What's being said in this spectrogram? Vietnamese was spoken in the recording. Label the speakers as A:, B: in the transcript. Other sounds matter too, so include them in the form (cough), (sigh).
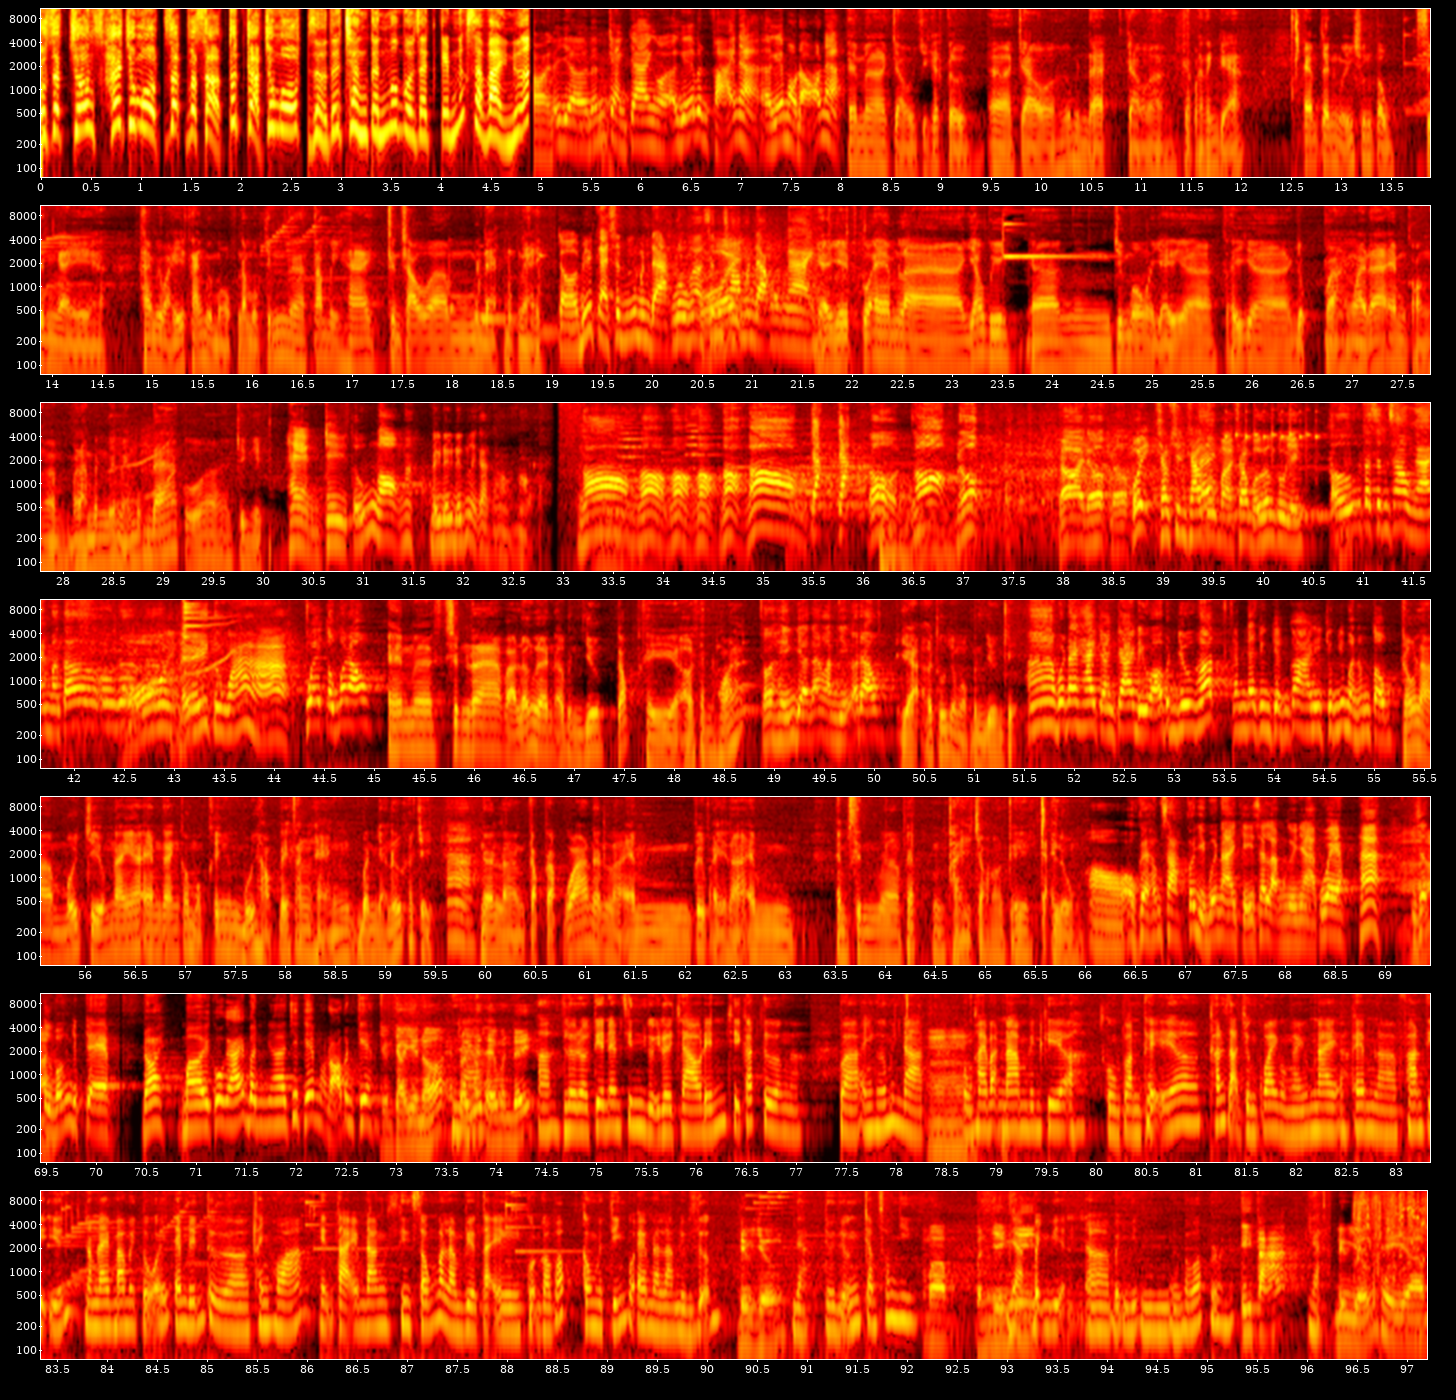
A: Bột giặt Jones 2 trong 1, giặt và xả tất cả trong một.
B: Giờ tôi chẳng cần mua bột giặt kém nước xả vải nữa.
C: Rồi bây giờ đến chàng trai ngồi ở ghế bên phải nè, ở ghế màu đỏ nè.
D: Em à, chào chị Cát Tường, à, chào Hứa Minh Đạt, chào à, các bạn khán giả. Em tên Nguyễn Xuân Tùng, sinh ngày à, 27 tháng 11 năm 1982, sinh sau Minh Đạt một ngày.
C: Trời ơi, biết ngày sinh của Minh Đạt luôn ha, sinh
D: Ôi.
C: sau Minh Đạt một ngày.
D: Nghề nghiệp của em là giáo viên, à, chuyên môn là dạy à, thể à, dục và ngoài ra em còn làm bên cái mảng bóng đá của chuyên nghiệp.
C: Hèn chi tướng ngon ha. Đứng đứng đứng lên coi ngon ngon. Ngon ngon ngon ngon ngon ngon chắc chắc rồi ngon được rồi được được.
E: Ui sao xin sao
C: Ê.
E: tôi mà sao bự hơn tôi vậy?
C: Ừ ta sinh sau ngày mà ta
E: ôi để ý tôi quá à.
C: Quê tùng ở đâu?
D: Em à, sinh ra và lớn lên ở Bình Dương, gốc thì ở Thanh Hóa,
C: rồi hiện giờ đang làm việc ở đâu?
D: Dạ ở Thú Dầu Một Bình Dương chị.
C: à bữa nay hai chàng trai đều ở bình dương hết. Tham gia chương trình có ai đi chung với mình không tùng?
D: Số là buổi chiều hôm nay á, em đang có một cái buổi học để thăng hạng bên nhà nước á chị.
C: à.
D: Nên là cập rập quá nên là em cứ vậy là em em xin ờ, phép thầy cho cái chạy luôn.
C: Ồ, ok không sao. Có gì bữa nay chị sẽ làm người nhà của em ha? Chị sẽ
E: À.
C: tư vấn giúp cho em. Rồi mời cô gái bên ờ, chiếc ghế màu đỏ bên kia.
E: Chần chờ gì nữa em tự
F: Dạ.
E: giới thiệu mình đi.
F: À, lời đầu tiên em xin gửi lời chào đến chị Cát Tường và anh Hứa Minh Đạt
E: Ừ.
F: cùng hai bạn nam bên kia à, cùng toàn thể à, khán giả trường quay của ngày hôm nay. à. Em là Phan Thị Yến, năm nay 30 tuổi. Em đến từ à, Thanh Hóa. Hiện tại em đang sinh sống và làm việc tại quận Gò Vấp. Công việc chính của em là làm điều dưỡng.
E: điều dưỡng
F: Dạ, điều dưỡng chăm sóc nhi.
E: mà bệnh viện
F: Dạ,
E: gì
F: bệnh viện à, bệnh viện ở Gò Vấp luôn.
E: y tá
F: Dạ.
E: điều dưỡng thì ờ,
